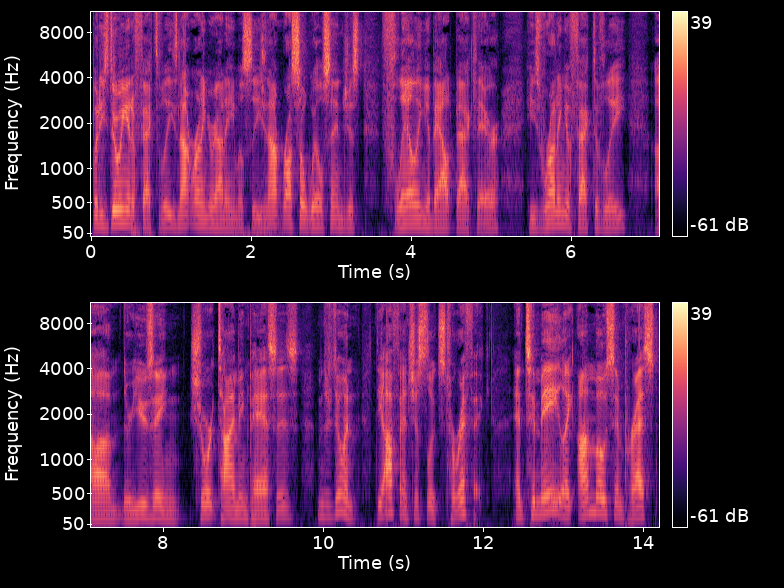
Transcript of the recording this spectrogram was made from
But he's doing it effectively. He's not running around aimlessly. He's not Russell Wilson just flailing about back there. He's running effectively. Um, they're using short timing passes. I mean, they're doing the offense just looks terrific. And to me, like I'm most impressed.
